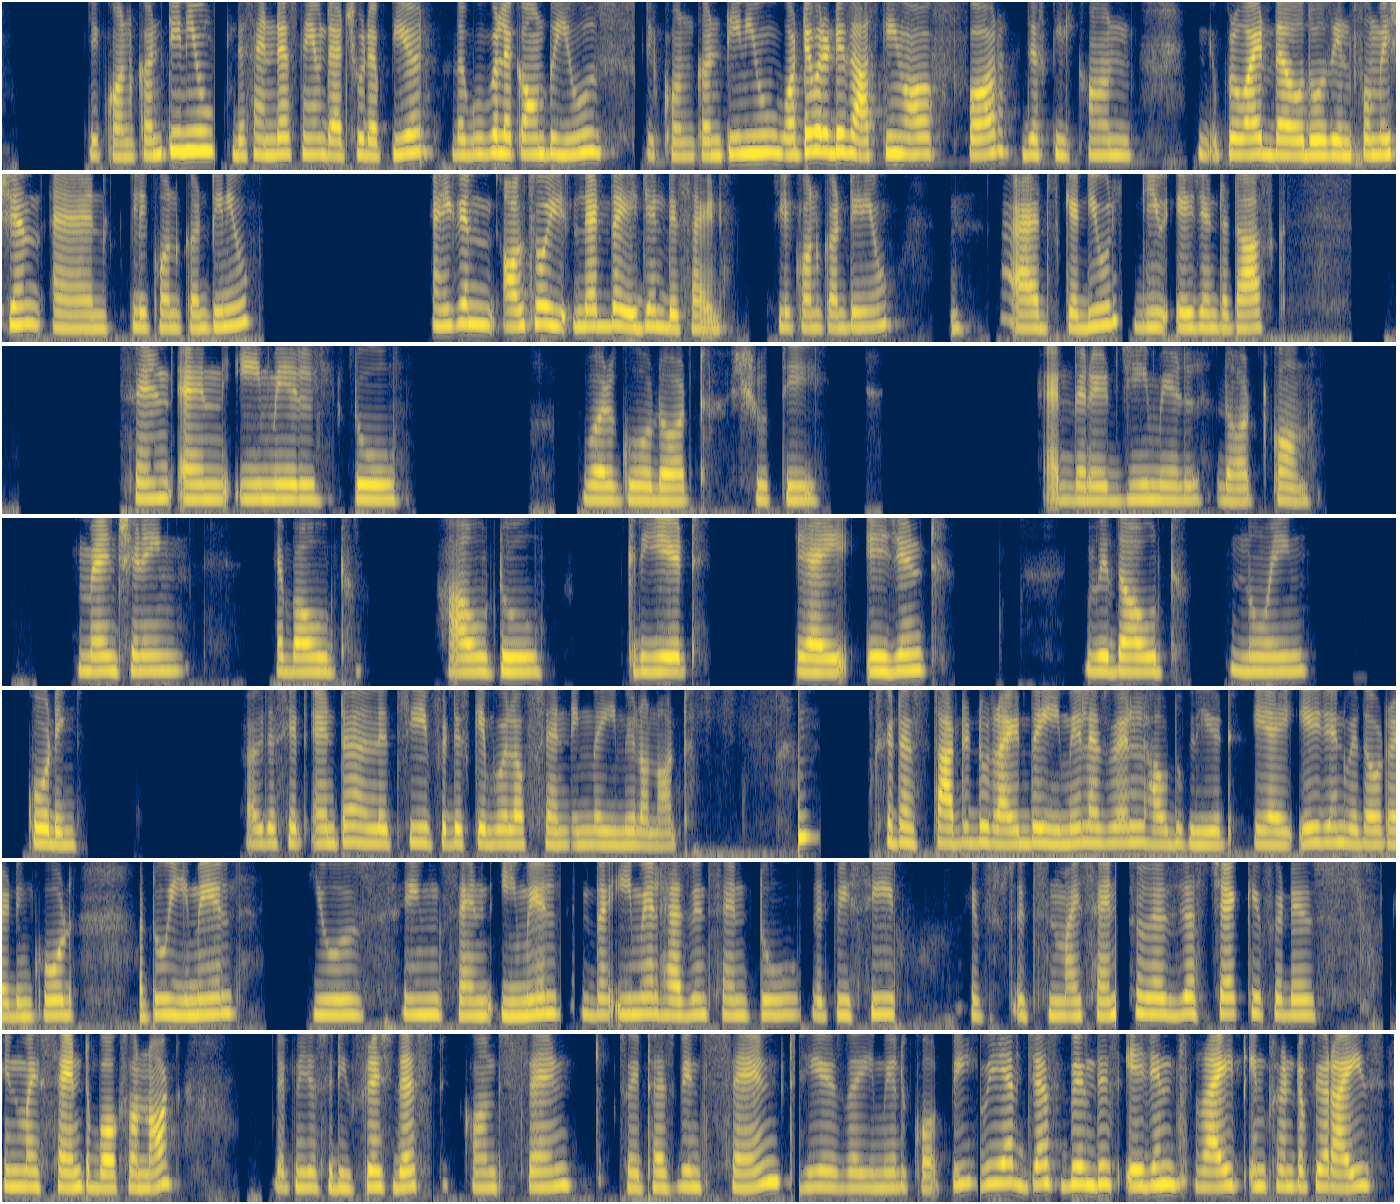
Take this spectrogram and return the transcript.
click on continue, the sender's name that should appear, the Google account to use, click on continue, whatever it is asking of for, just click on provide the, those information and click on continue. And you can also let the agent decide. Click on continue. Add schedule. Give agent a task send an email to virgo.shruti at the rate gmail.com mentioning about how to create AI agent without knowing coding. I'll just hit enter and let's see if it is capable of sending the email or not. It has started to write the email as well. How to create AI agent without writing code uh, to email using send email. The email has been sent to, let me see if it's in my sent. So let's just check if it is in my sent box or not. Let me just refresh this consent. So it has been sent. Here's the email copy. We have just built this agent right in front of your eyes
